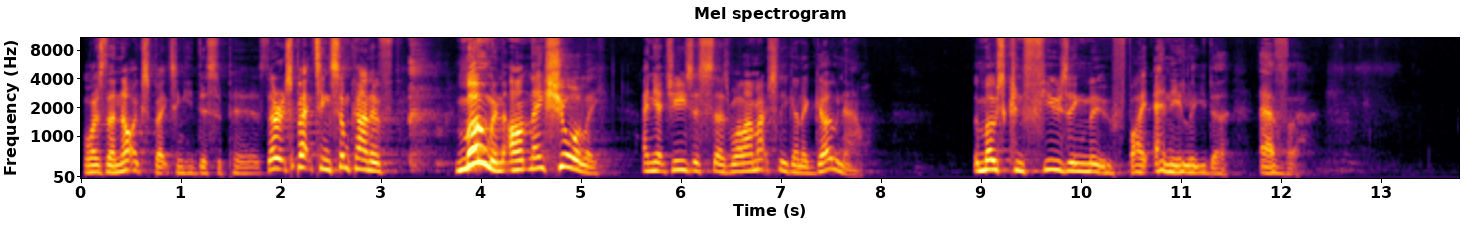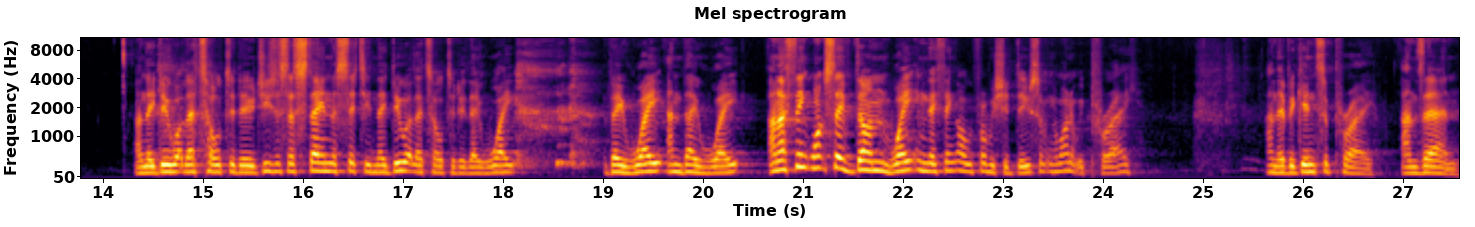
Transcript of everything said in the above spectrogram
or as they're not expecting, he disappears. They're expecting some kind of moment, aren't they? Surely. And yet Jesus says, Well, I'm actually going to go now. The most confusing move by any leader ever. And they do what they're told to do. Jesus says, Stay in the city, and they do what they're told to do. They wait, they wait, and they wait. And I think once they've done waiting, they think, Oh, we probably should do something. Why don't we pray? And they begin to pray. And then,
